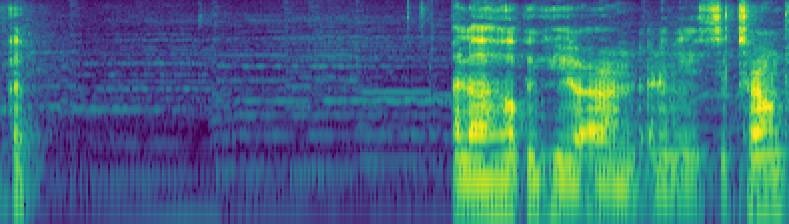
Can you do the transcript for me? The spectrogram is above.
Okay. Well, uh, hopping here around enemy ships around.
